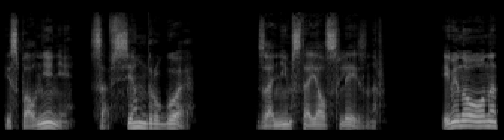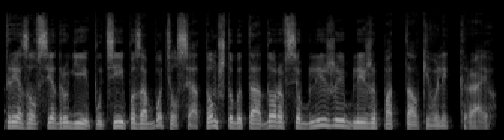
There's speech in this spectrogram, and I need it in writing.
исполнение — совсем другое. За ним стоял Слейзнер. Именно он отрезал все другие пути и позаботился о том, чтобы Теодора все ближе и ближе подталкивали к краю.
